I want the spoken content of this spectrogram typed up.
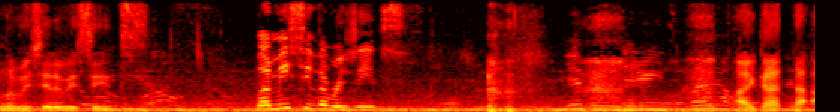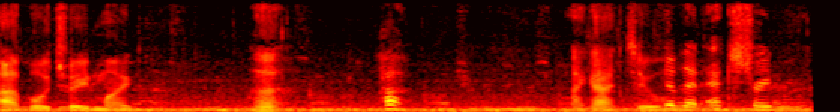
Let me see the receipts. Let me see the receipts. I got the Apple trademark. Huh. Huh. I got You you. have that X trademark.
